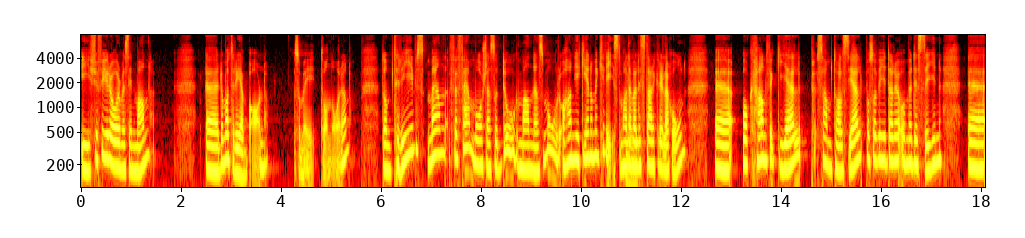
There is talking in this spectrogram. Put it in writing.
i 24 år med sin man. Eh, De har tre barn som är i tonåren. De trivs, men för fem år sedan så dog mannens mor och han gick igenom en kris. De hade en Mm. väldigt stark relation. Eh, Och han fick hjälp, samtalshjälp och så vidare och medicin. Eh,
